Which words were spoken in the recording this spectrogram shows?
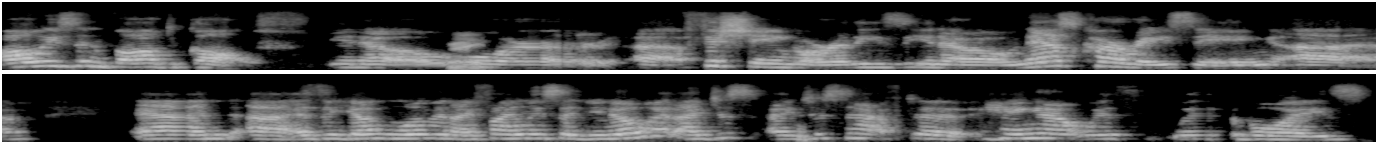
always involved golf you know, right. or uh, fishing or these, you know, NASCAR racing. Uh, and uh, as a young woman, I finally said, you know what? I just, I just have to hang out with with the boys.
